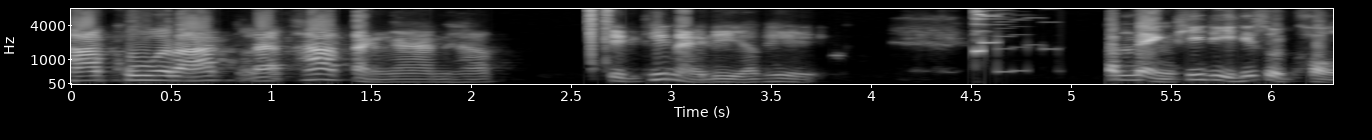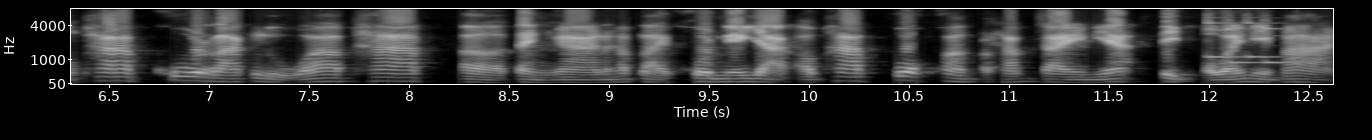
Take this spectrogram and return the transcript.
ภาพคู่รักและภาพแต่งงานครับ ติดที่ไหนดีครับพี่ ตำแหน่งที่ดีที่สุดของภาพคู่รักหรือว่าภาพเอ่อแต่งงานนะครับ หลายคนเนี่ยอยากเอาภาพพวกความประทับใจเนี้ยติดเอาไว้ในบ้าน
